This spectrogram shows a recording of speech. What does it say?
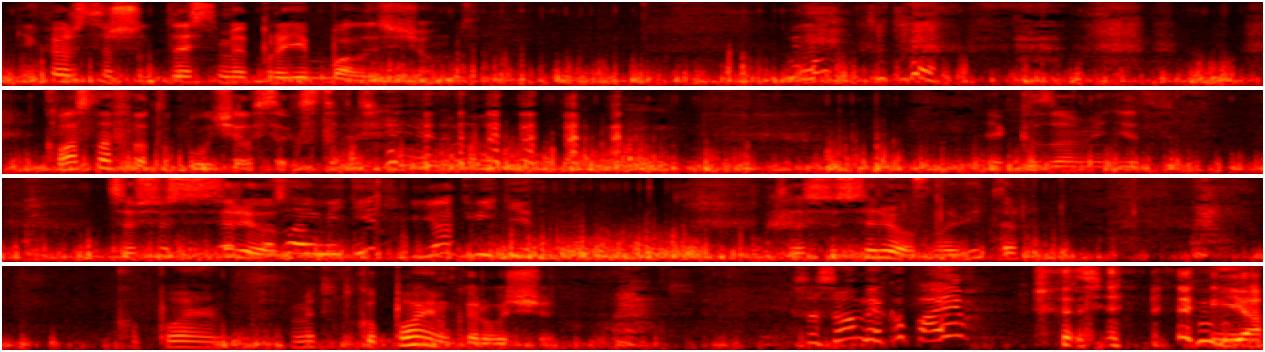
Мені кажеться, що десь ми проїбались в чому-то. Ми? Чи ти? Класне фото вийшло, кстати. Як казав мій дід. Це все Як серйозно. казав мій дід, я твій дід. Це все серйозно. Вітер. Копаємо. Ми тут копаємо, коротше. Що що, ми копаємо? Я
